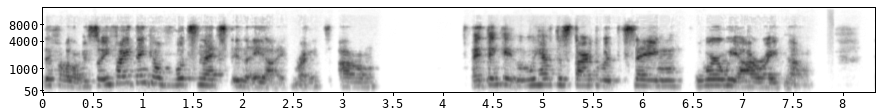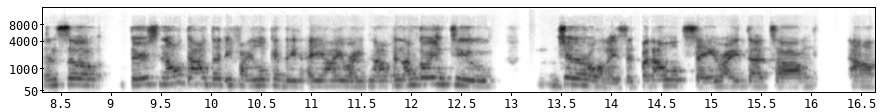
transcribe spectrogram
the following. So if I think of what's next in AI, right? Um, I think it, we have to start with saying where we are right now. And so there's no doubt that if I look at the AI right now, and I'm going to generalize it, but I would say, right, that um, uh,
